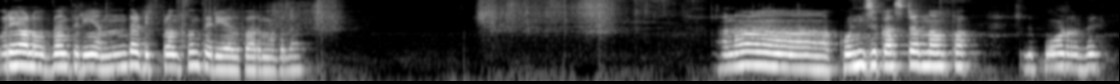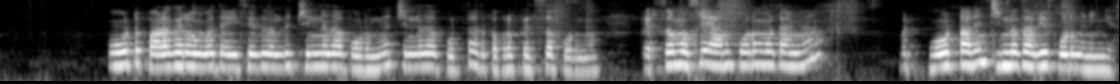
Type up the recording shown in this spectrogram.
ஒரே அளவுக்கு தான் தெரியும். எந்த டிஃப்ரென்ஸும் தெரியாது பாருங்கள் அதில். ஆனால் கொஞ்சம் கஷ்டம்தான்ப்பா. இது போடுறது. போட்டு பழகுறவங்க தயவுசெய்து வந்து சின்னதாக போடுங்க. சின்னதாக போட்டு அதுக்கப்புறம் பெருசாக போடுங்க. பெருசாக மோஸ்ட்லி யாரும் போட மாட்டாங்க. பட் போட்டாலையும் சின்னதாகவே போடுங்க நீங்கள்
